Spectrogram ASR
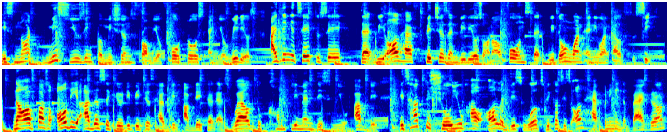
is not misusing permissions from your photos and your videos. I think it's safe to say that we all have pictures and videos on our phones that we don't want anyone else to see. Now, of course, all the other security features have been updated as well to complement this new update. It's hard to show you how all of this works because it's all happening in the background,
